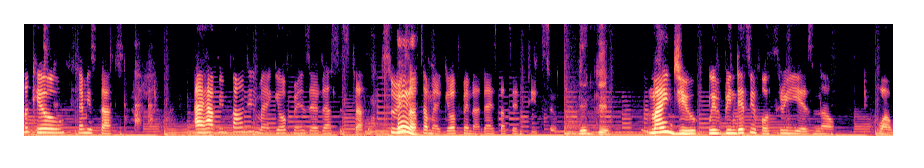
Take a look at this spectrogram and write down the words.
Hmm. Okay, oh, let me start. I have been pounding my girlfriend's elder sister two years Hmm. after my girlfriend and I started dating. Gay. Mind you, we've been dating for three years now. Wow.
